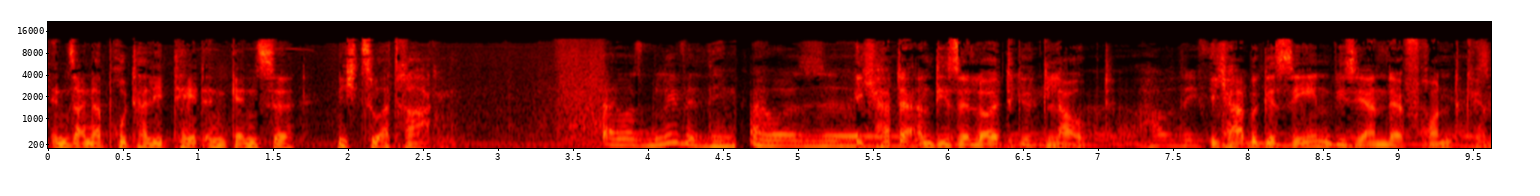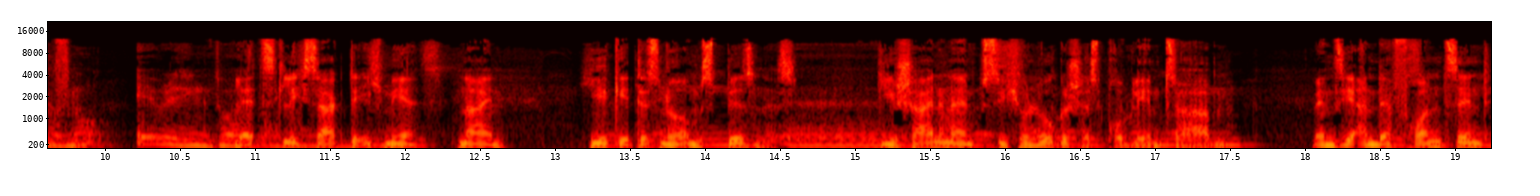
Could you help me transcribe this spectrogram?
in seiner Brutalität in Gänze nicht zu ertragen. Ich hatte an diese Leute geglaubt. Ich habe gesehen, wie sie an der Front kämpfen. Letztlich sagte ich mir, nein, hier geht es nur ums Business. Die scheinen ein psychologisches Problem zu haben. Wenn sie an der Front sind,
